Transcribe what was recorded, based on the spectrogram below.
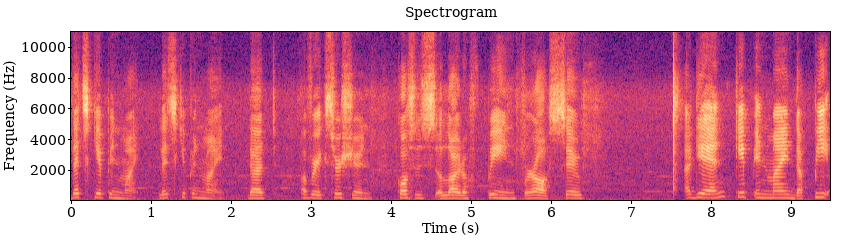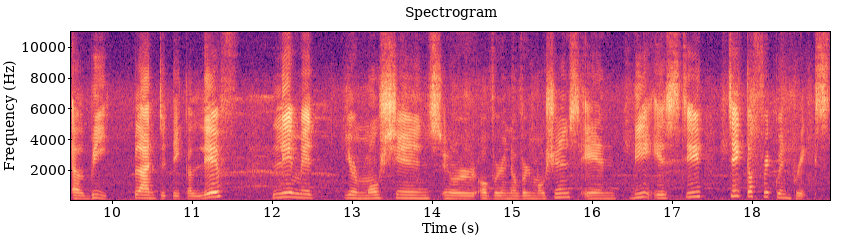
let's keep in mind let's keep in mind that overexertion causes a lot of pain for us. So, again, keep in mind the PLB. Plan to take a lift, limit your motions or over and over motions, and B is to take a frequent breaks.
